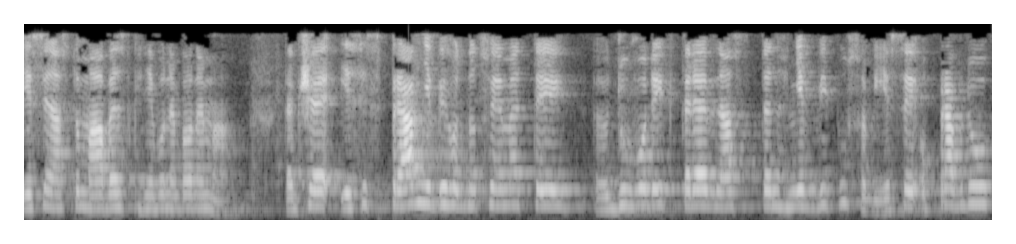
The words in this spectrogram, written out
jestli nás to má vést k hněvu nebo nemá. Takže jestli správně vyhodnocujeme ty eh, důvody, které v nás ten hněv vypůsobí, jestli opravdu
